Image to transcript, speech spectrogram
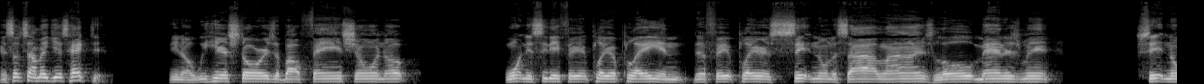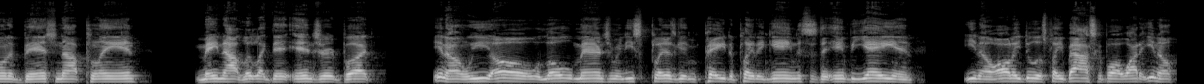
And sometimes it gets hectic. You know, we hear stories about fans showing up, wanting to see their favorite player play, and their favorite player is sitting on the sidelines, load management, sitting on the bench, not playing. May not look like they're injured, but you know, we oh load management. These players getting paid to play the game. This is the NBA, and you know, all they do is play basketball. Why? Do you know,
